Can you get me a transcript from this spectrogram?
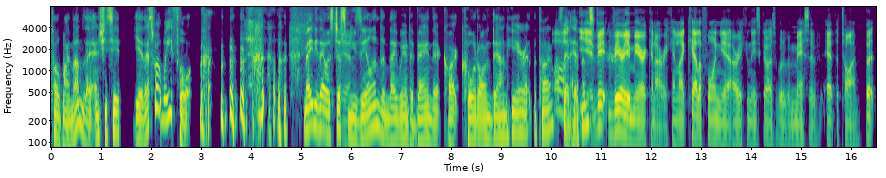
told my mum that, and she said, "Yeah, that's what we thought. Maybe that was just Yeah. New Zealand, and they weren't a band that quite caught on down here at the time. 'cause that happens. Oh, Yeah, ve- very American, I reckon. Like California, I reckon these guys would have been massive at the time. But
